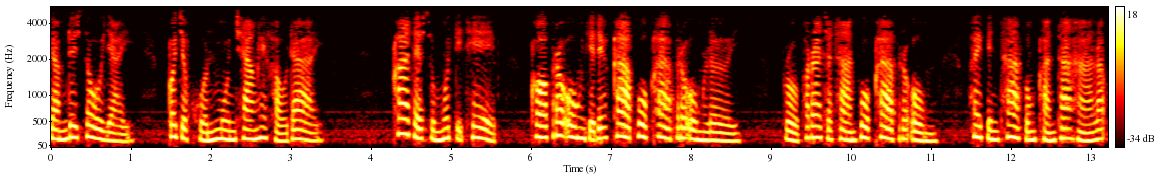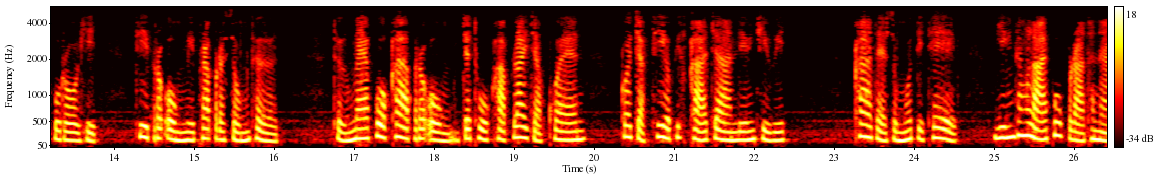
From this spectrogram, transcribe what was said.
จำด้วยโซ่ใหญ่ ก็จะขนมูลช้างให้เขาได้ ข้าแต่สมมุติเทพ ขอพระองค์อย่าได้ฆ่าพวกข้าพระองค์เลย โปรดพระราชทานพวกข้าพระองค์ ให้เป็นทาสของขันทหาและปุโรหิต ที่พระองค์มีพระประสงค์เถิด ถึงแม้พวกข้าพระองค์จะถูกขับไล่จากแคว้น ก็จักเที่ยวพิกขาจารเลี้ยงชีวิต ข้าแต่สมมุติเทพ หญิงทั้งหลายผู้ปรารถนา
